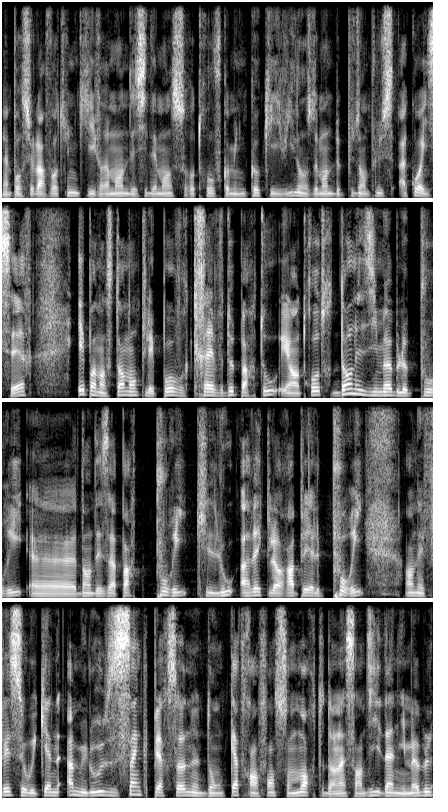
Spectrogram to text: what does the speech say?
l'impôt sur la fortune qui vraiment décidément se retrouve comme une coquille vide, on se demande de plus en plus à quoi il sert. Et pendant ce temps, donc, les pauvres crèvent de partout, et entre autres dans les immeubles pourris, euh, dans des apparts pourris qu'ils louent avec leur APL pourri. En effet, ce week-end à Mulhouse, 5 personnes, dont 4 enfants, sont mortes dans l'incendie d'un immeuble.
